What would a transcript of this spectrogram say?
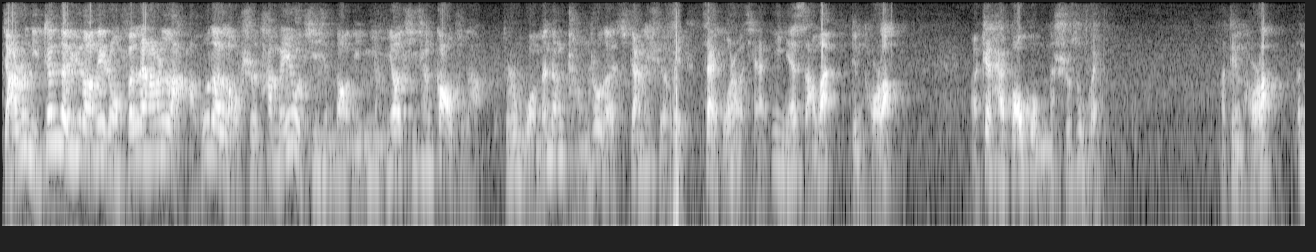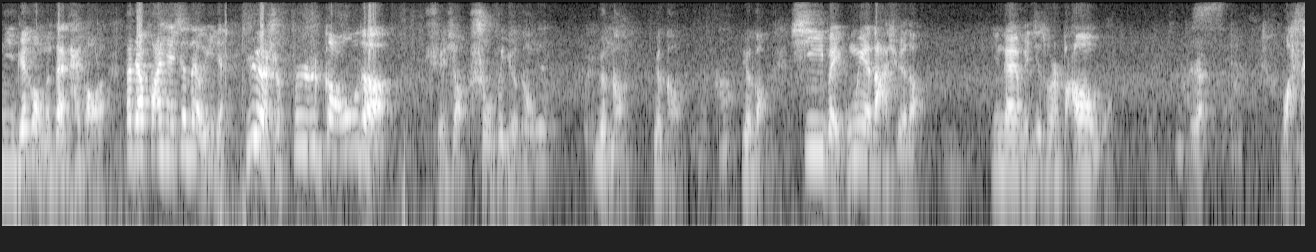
假如你真的遇到那种分量上拉乎的老师，他没有提醒到你，你要提前告诉他，就是我们能承受的家庭学费在多少钱，一年三万顶头了。啊，这还包括我们的食宿费，啊，顶头了。你别给我们再太高了。大家发现现在有一点，越是分儿高的学校，收费越高，越高，越高，越高。西北工业大学的，应该没记错是八万五，是，哇塞，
